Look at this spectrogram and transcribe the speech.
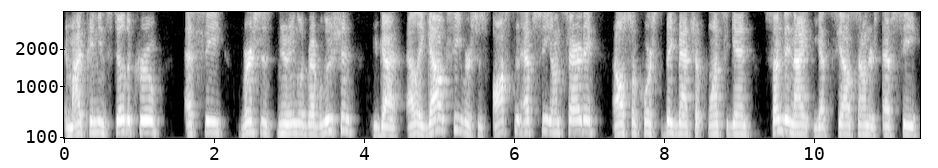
in my opinion, still the Crew SC versus New England Revolution. You got LA Galaxy versus Austin FC on Saturday. And also, of course, the big matchup once again Sunday night. You got the Seattle Sounders FC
